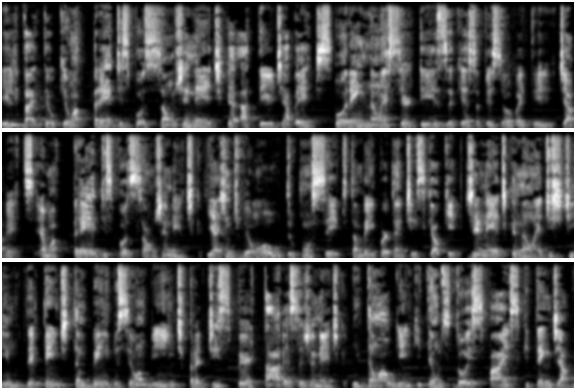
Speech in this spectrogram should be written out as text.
ele vai ter o que? Uma predisposição genética a ter diabetes. Porém, não é certeza que essa pessoa vai ter diabetes. É uma predisposição genética. E a gente vê um outro conceito também importantíssimo que é o que? Genética não é destino, depende também do seu ambiente para despertar essa genética. Então, alguém que tem os dois pais que tem diabetes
